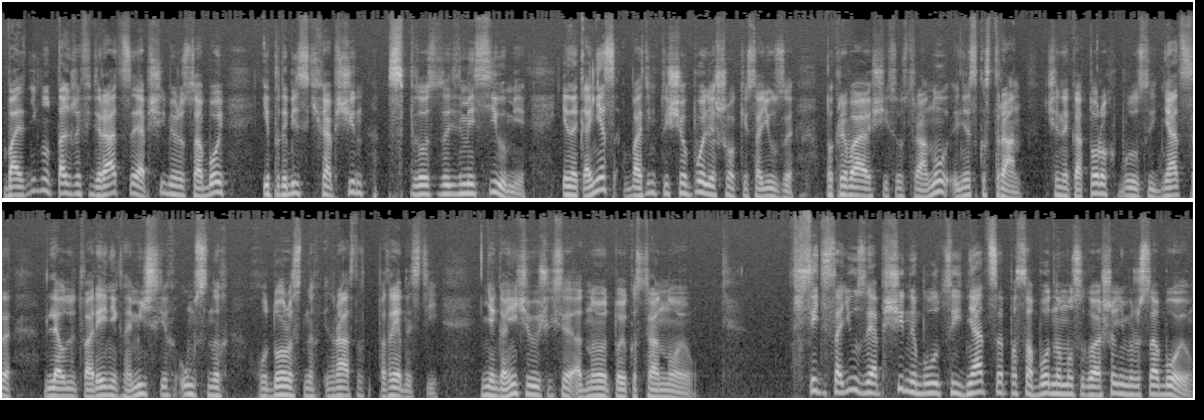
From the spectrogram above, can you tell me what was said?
Возникнут также федерации общин между собой и потребительских общин с производительными силами. И, наконец, возникнут еще более широкие союзы, покрывающие всю страну или несколько стран, члены которых будут соединяться для удовлетворения экономических, умственных, художественных и нравственных потребностей, не ограничивающихся одной только страною. Все эти союзы и общины будут соединяться по свободному соглашению между собою.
